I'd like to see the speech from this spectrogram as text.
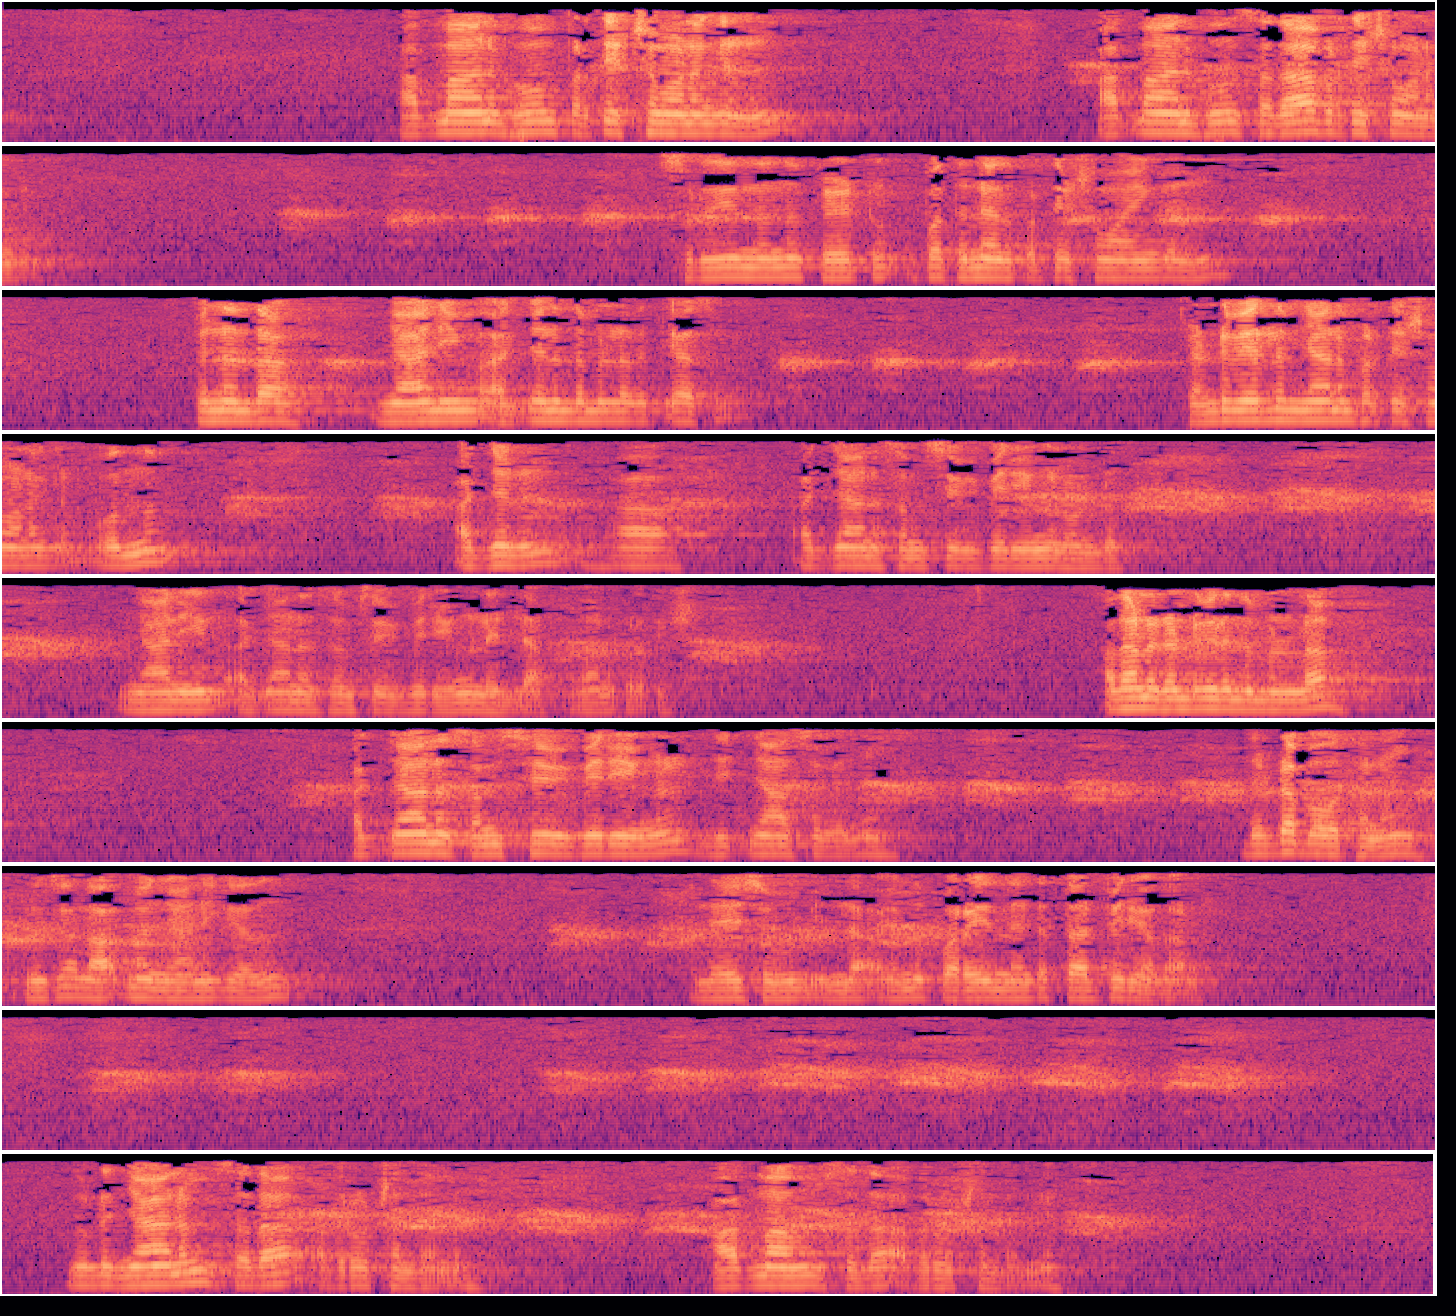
ആത്മാനുഭവം പ്രത്യക്ഷമാണെങ്കിൽ ആത്മാനുഭവം സദാ പ്രത്യക്ഷമാണെങ്കിൽ. ശ്രുതിയിൽ നിന്ന് കേട്ടു ഇപ്പൊ തന്നെ അത് പ്രത്യക്ഷമായെങ്കിൽ പിന്നെന്താ? ജ്ഞാനിയും അജ്ഞനും തമ്മിലുള്ള വ്യത്യാസം. രണ്ടുപേരിലും ജ്ഞാനം പ്രത്യക്ഷമാണെങ്കിൽ ഒന്ന് അജ്ഞനിൽ ആ അജ്ഞാന സംശയ വിപര്യങ്ങളുണ്ട്. ജ്ഞാനിയിൽ അജ്ഞാന സംശയ വിപര്യങ്ങളില്ല അതാണ് പ്രതീക്ഷ. അതാണ് രണ്ടുപേരും തമ്മിലുള്ള അജ്ഞാന സംശയ വിപര്യങ്ങൾ ജിജ്ഞാസുവിന് ദൃഢബോധന. എന്നുവെച്ചാൽ ആത്മജ്ഞാനിക്ക് അത് ലേശവും ഇല്ല എന്ന് പറയുന്നതിന്റെ താല്പര്യം അതാണ്. അതുകൊണ്ട് ജ്ഞാനം സദാ അപരോക്ഷം തന്നെ. ആത്മാവും സദാ അപരോക്ഷം തന്നെ.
